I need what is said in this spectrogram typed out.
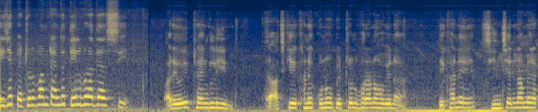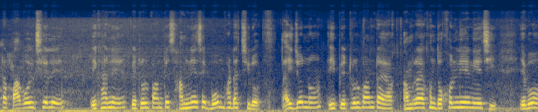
এই যে পেট্রোল পাম্পটা আমি তো তেল ভরাতে আসছি। আরে, ওই ফ্র্যাঙ্কলিন, আজকে এখানে কোনো পেট্রোল ভরানো হবে না। এখানে সিনচেন নামের একটা পাগল ছেলে এখানে পেট্রোল পাম্পের সামনে এসে বোম ফাটাচ্ছিল। তাই জন্য এই পেট্রোল পাম্পটা আমরা এখন দখল নিয়ে নিয়েছি এবং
